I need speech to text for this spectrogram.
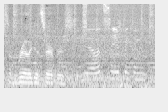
Some really good surfers. Yeah, let's see if we can.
